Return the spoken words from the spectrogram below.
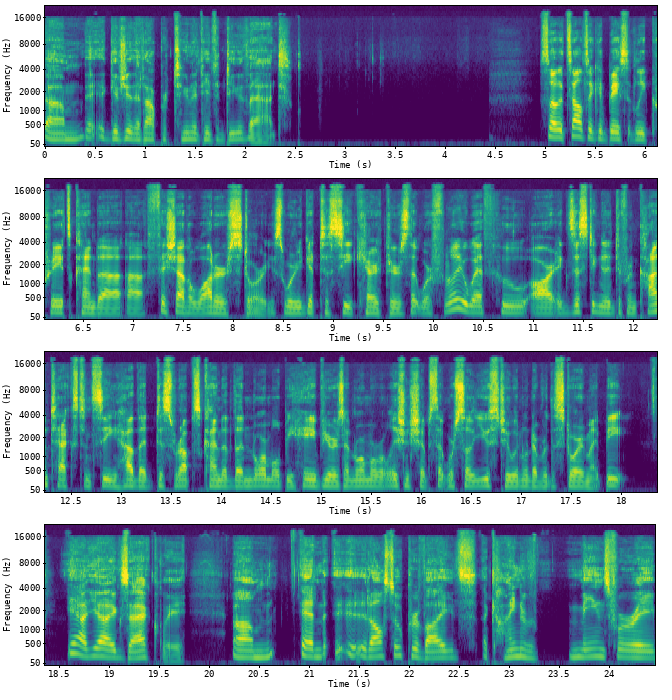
Um, it gives you that opportunity to do that. So it sounds like it basically creates kind of uh, fish out of water stories where you get to see characters that we're familiar with who are existing in a different context and seeing how that disrupts kind of the normal behaviors and normal relationships that we're so used to in whatever the story might be. Yeah, yeah, exactly. Um, and it also provides a kind of means for a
